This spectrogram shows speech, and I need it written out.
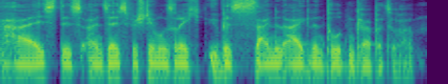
heißt es, ein Selbstbestimmungsrecht über seinen eigenen toten Körper zu haben.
